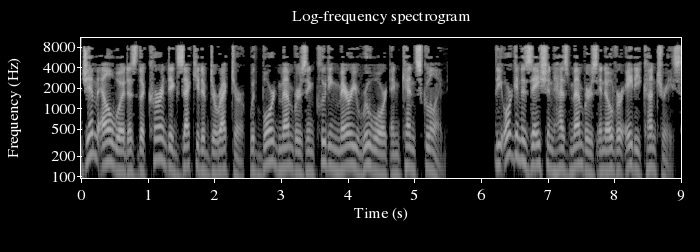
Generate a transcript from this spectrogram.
Jim Elwood is the current executive director, with board members including Mary Ruwart and Ken Schoolland. The organization has members in over 80 countries.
